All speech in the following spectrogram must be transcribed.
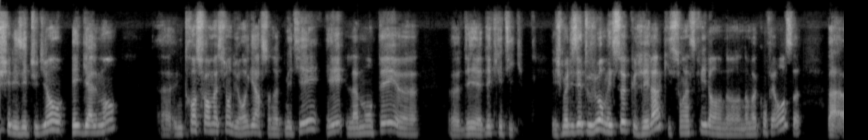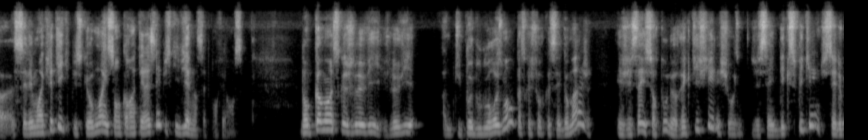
chez les étudiants également euh, une transformation du regard sur notre métier et la montée euh, des, critiques. Et je me disais toujours, mais ceux que j'ai là, qui sont inscrits dans, ma conférence, bah, c'est les moins critiques, puisque au moins ils sont encore intéressés, puisqu'ils viennent dans cette conférence. Donc comment est-ce que je le vis? Je le vis un petit peu douloureusement, parce que je trouve que c'est dommage, et j'essaye surtout de rectifier les choses. J'essaye d'expliquer, j'essaye de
